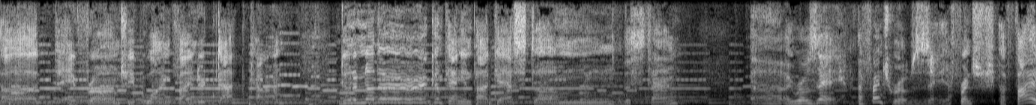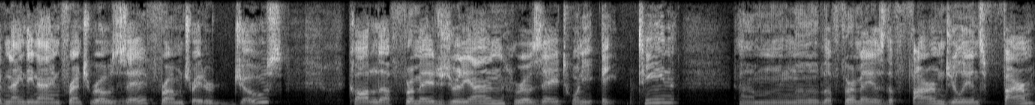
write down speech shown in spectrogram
Uh, Dave from CheapWineFinder.com doing another companion podcast. Um, this time, uh, a rosé, a French rosé, a French, a five ninety nine French rosé from Trader Joe's called La Ferme Julien Rosé 2018. Um, La Ferme is the farm, Julien's farm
